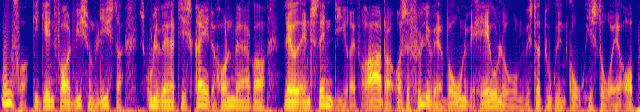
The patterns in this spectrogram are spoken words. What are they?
Ufer gik ind for, at vi journalister skulle være diskrete håndværkere, lave anstændige referater og selvfølgelig være vågne ved haveloven, hvis der dukkede en god historie op.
